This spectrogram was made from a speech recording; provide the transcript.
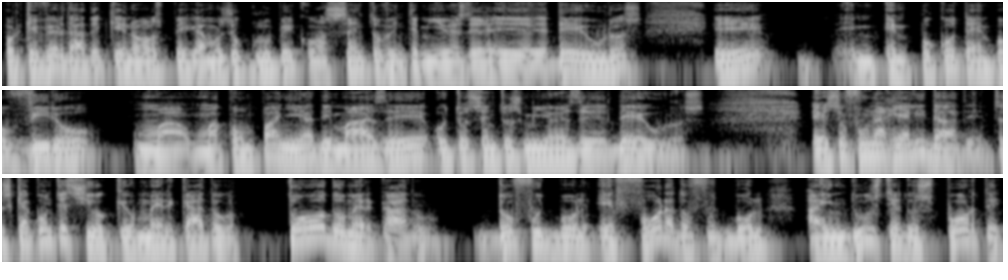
porque é verdade que nós pegamos o clube com 120 milhões de, eh, de euros e em, em pouco tempo virou uma, uma companhia de mais de 800 milhões de, de euros. Isso foi uma realidade. Então, o que aconteceu? Que o mercado, todo o mercado, do futebol e fora do futebol, a indústria do esporte,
